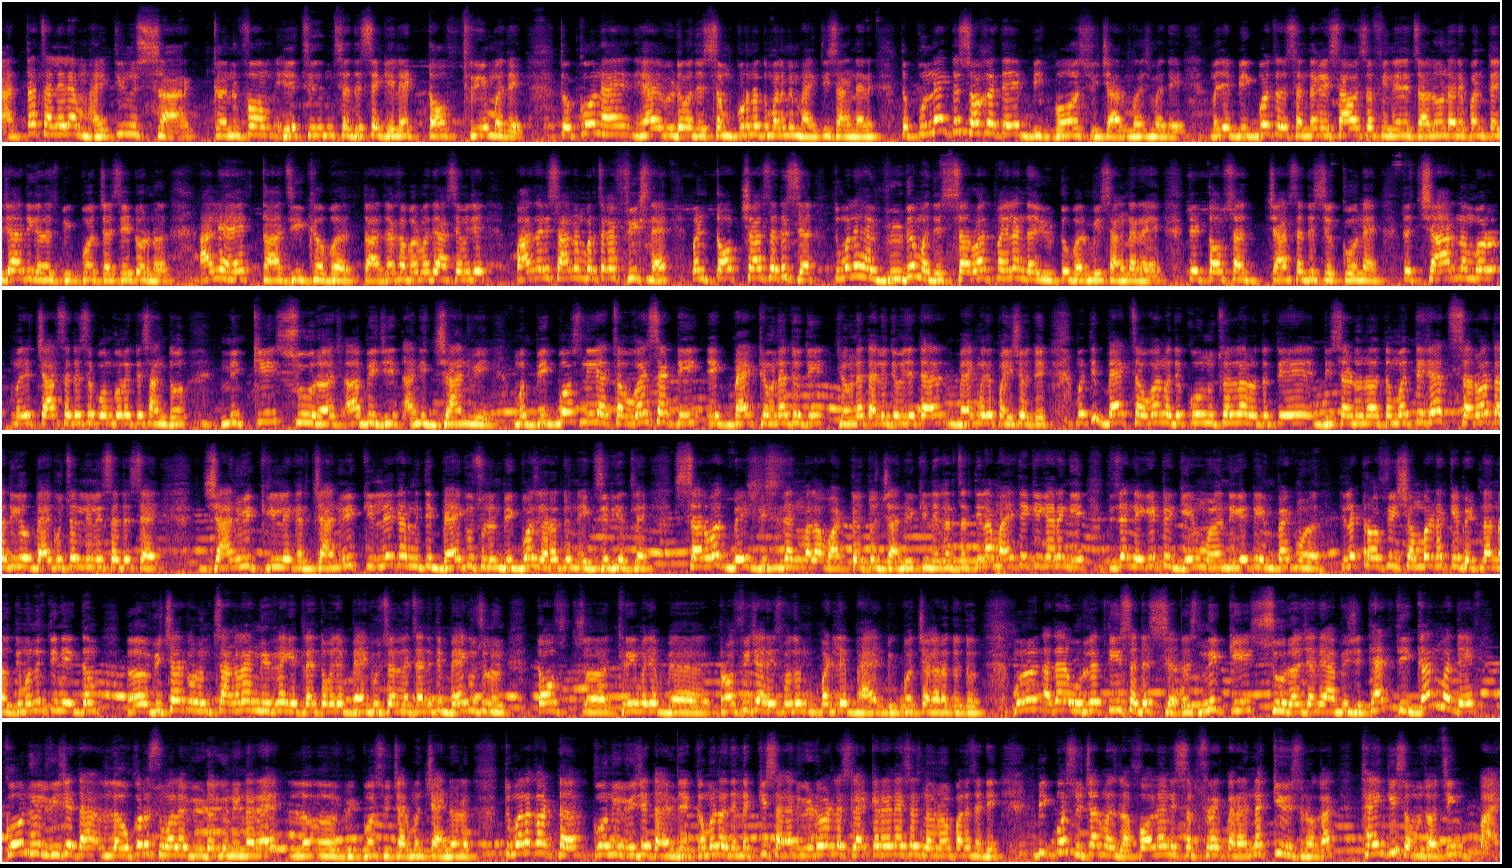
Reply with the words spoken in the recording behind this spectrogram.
आता चाललेल्या माहितीनुसार कन्फर्म हे तीन सदस्य गेले टॉप थ्री मध्ये. तो कोण आहे? ह्या व्हिडिओमध्ये संपूर्ण तुम्हाला मी माहिती सांगणार आहे. तर पुन्हा एकदा स्वागत आहे बिग बॉस विचार मंच मध्ये. म्हणजे बिग बॉस संध्याकाळी सहा वाजता फिनाले चालू होणार आहे पण त्याच्या आधी गरज बिग बॉसच्या सेटवरनं आली आहे ताजी खबर. ताजा खबरमध्ये असे म्हणजे पाच आणि सहा नंबरचं काय फिक्स नाही पण टॉप चार सदस्य तुम्हाला ह्या व्हिडिओमध्ये सर्वात पहिल्यांदा युट्यूबवर मी सांगणार आहे. ते टॉप चार सदस्य कोण आहे? तर चार नंबर म्हणजे चार सदस्य कोण कोण आहे ते सांगतो. निक्की सूरज अभिजित आणि जान्हवी. मग बिग बॉसने या चौघांसाठी एक बॅग ठेवण्यात होती. ठेवण्यात आली होती म्हणजे त्या बॅगमध्ये पैसे होते. मग ती बॅग चौघांमध्ये कोण उचलणार होतं ते डिसाईड होणार होतं. मग त्याच्यात सर्वात अधिक बॅग उचललेली सदस्य आहे जान्हवी किल्लेकर. जान्हवी किल्लेकरने ती बॅग उचलून बिग बॉस घरातून एक्झिट घेतलंय. सर्वात बेस्ट डिसिजन मला वाटतोय तो जान्हवी किल्लेकरचा. तिला माहिती आहे की कारण की तिच्या निगेटिव्ह गेममुळे निगेटिव्ह इम्पॅक्टमुळे तिला ट्रॉफी शंभर टक्के भेटणार नव्हती. म्हणून तिने एकदम विचार करून चांगला निर्णय घेतलाय तो म्हणजे बॅग उचलण्याचा. आणि ती बॅग उचलून टॉप थ्री म्हणजे ट्रॉफीच्या रेसमधून पडले बाहेर बिग बॉसच्या घरात होतो. म्हणून आता उरले तीन सदस्य. निक्की सूरज आणि अभिजित. ह्या तिघांमध्ये कोण होईल विजेता? लवकरच तुम्हाला व्हिडिओ घेऊन येणार आहे बिग बॉस विचार मन चॅनल तुम्हाला काय वाटतं? कोण होईल विजेता? कमेंटमध्ये नक्की सांगा आणि व्हिडिओ वाटल्यास लाईक करायला आणि अशाच पाहण्यासाठी बिग बॉस विचार मजला फॉलो आणि सबस्क्राईब करा. नक्की विसरू नका. Thank you so much watching bye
